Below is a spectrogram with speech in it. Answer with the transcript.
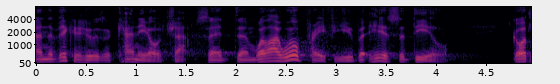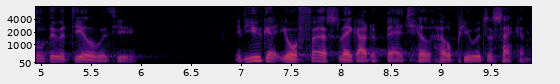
And the vicar, who was a canny old chap, said, um, Well, I will pray for you, but here's the deal God will do a deal with you. If you get your first leg out of bed, he'll help you with the second.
